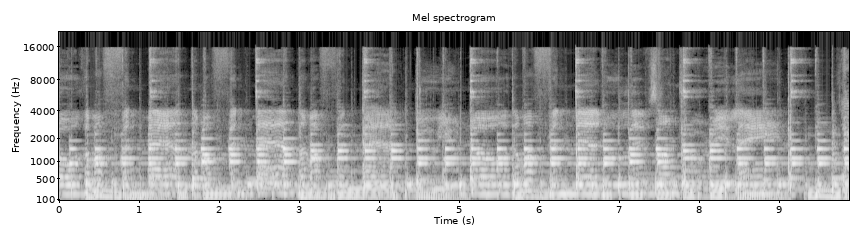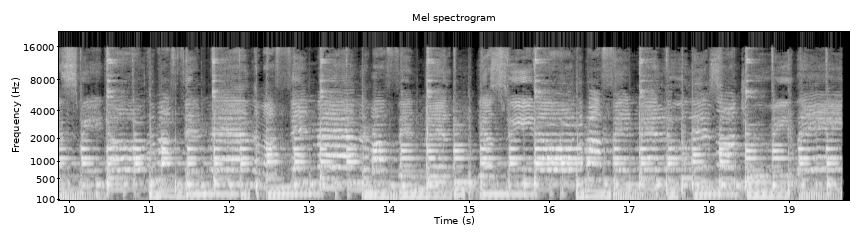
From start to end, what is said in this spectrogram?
The Muffin Man.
